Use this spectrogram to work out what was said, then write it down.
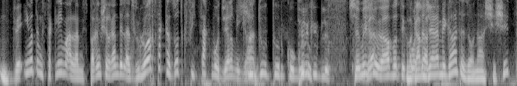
ואם אתם מסתכלים על המספרים של רנדל, אז הוא לא עשה כזאת קפיצה כמו ג'רמי גרנט. טורקוגלו. טורקוגלו. שמישהו יאהב אותי כמו וגם שאת. ג'רמי גרנט, איזו עונה שישית?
